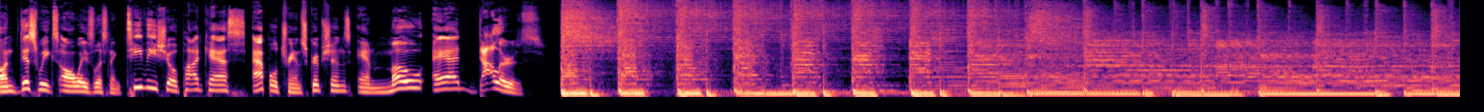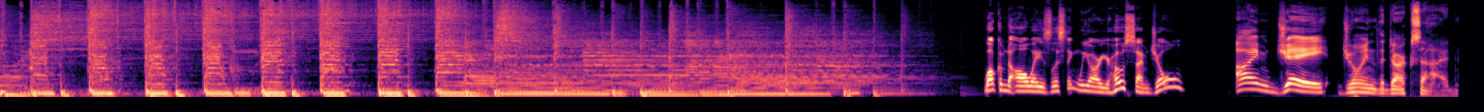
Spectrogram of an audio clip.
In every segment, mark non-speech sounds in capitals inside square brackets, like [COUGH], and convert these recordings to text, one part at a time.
On this week's Always Listening, TV show podcasts, Apple transcriptions, and Mo ad dollars. Welcome to Always Listening. We are your hosts. I'm Joel. I'm Jay. Join the dark side.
